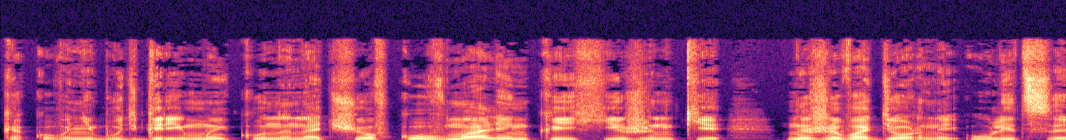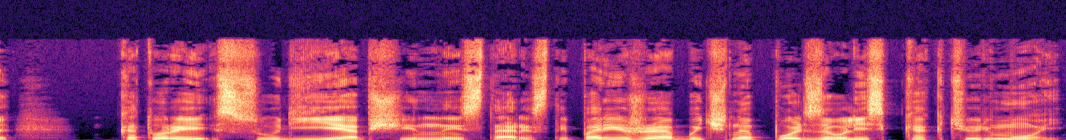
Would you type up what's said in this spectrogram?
какого-нибудь гремыку на ночевку в маленькой хижинке на Живодерной улице, которой судьи и общинные старосты Парижа обычно пользовались как тюрьмой,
